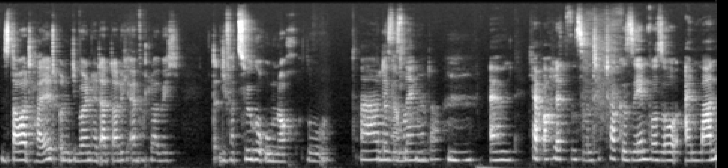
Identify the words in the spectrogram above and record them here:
Es dauert halt und die wollen halt dadurch einfach, glaube ich, die Verzögerung noch so. Ah, das ist länger da. Mhm. Ähm, ich habe auch letztens so einen TikTok gesehen, wo so ein Mann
